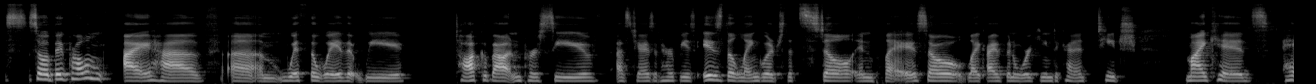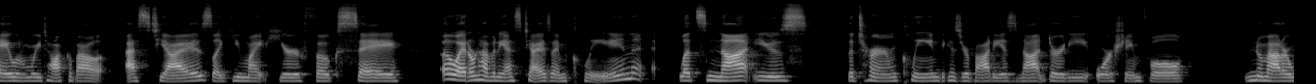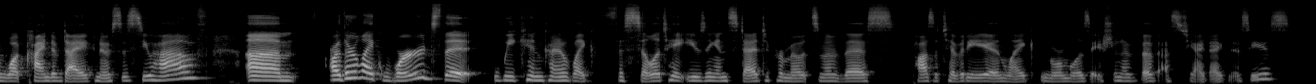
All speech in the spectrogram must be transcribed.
so a big problem I have um with the way that we talk about and perceive STIs and herpes is the language that's still in play. So, like, I've been working to kind of teach my kids hey, when we talk about STIs, like, you might hear folks say, oh, I don't have any STIs, I'm clean. Let's not use the term clean because your body is not dirty or shameful no matter what kind of diagnosis you have. Um, are there like words that we can kind of like facilitate using instead to promote some of this positivity and like normalization of, of STI diagnoses?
